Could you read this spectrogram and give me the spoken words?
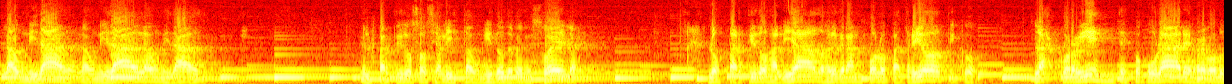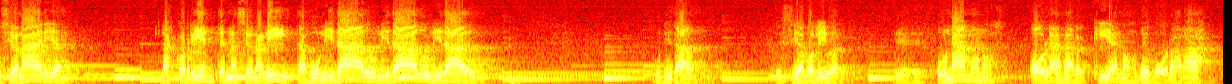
la unidad, la unidad, la unidad. El Partido Socialista Unido de Venezuela, los partidos aliados, el gran polo patriótico, las corrientes populares revolucionarias, las corrientes nacionalistas, unidad, unidad, unidad. Unidad, decía Bolívar, eh, unámonos o la anarquía nos devorará.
